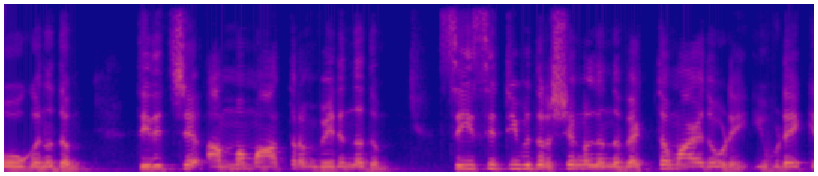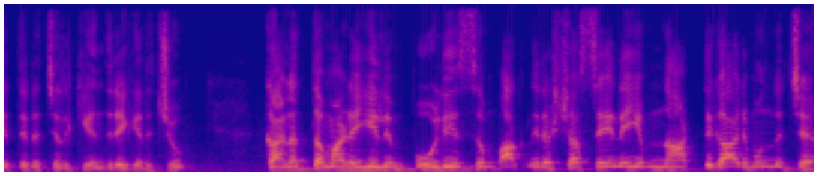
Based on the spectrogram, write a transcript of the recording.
പോകുന്നതും തിരിച്ച് അമ്മ മാത്രം വരുന്നതും സി സി ടി വി ദൃശ്യങ്ങളിൽ നിന്ന് വ്യക്തമായതോടെ ഇവിടേക്ക് തിരച്ചിൽ കേന്ദ്രീകരിച്ചു. കനത്ത മഴയിലും പോലീസും അഗ്നിരക്ഷാ സേനയും നാട്ടുകാരും ഒന്നിച്ച്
